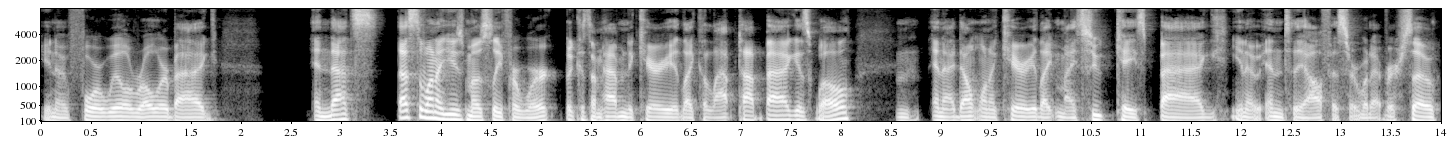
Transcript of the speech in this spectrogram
you know, four-wheel roller bag, and that's that's the one I use mostly for work because I'm having to carry like a laptop bag as well. Mm, and I don't want to carry like my suitcase bag, you know, into the office or whatever. So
